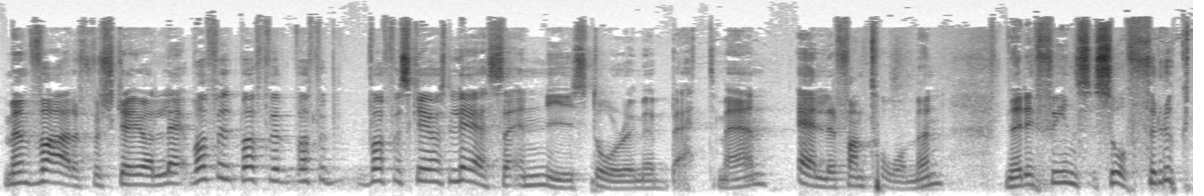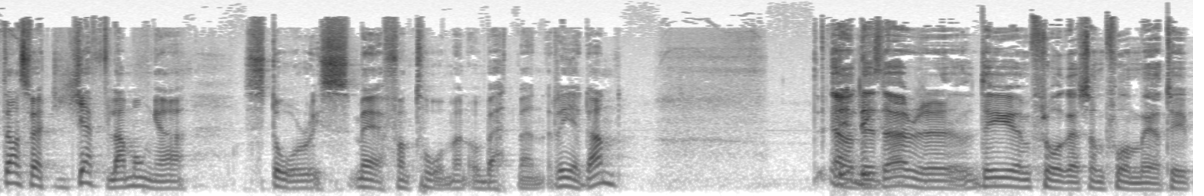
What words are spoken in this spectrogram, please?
men varför ska, jag lä- varför, varför, varför, varför ska jag läsa en ny story med Batman eller Fantomen när det finns så fruktansvärt jävla många stories med Fantomen och Batman redan? Ja, det, där, det är ju en fråga som får mig att typ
